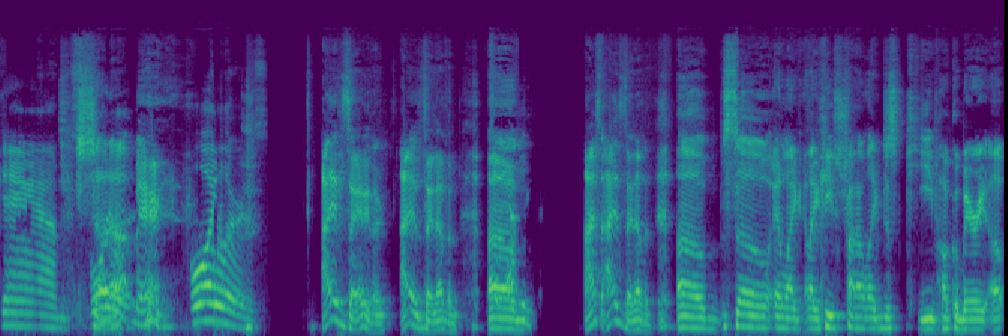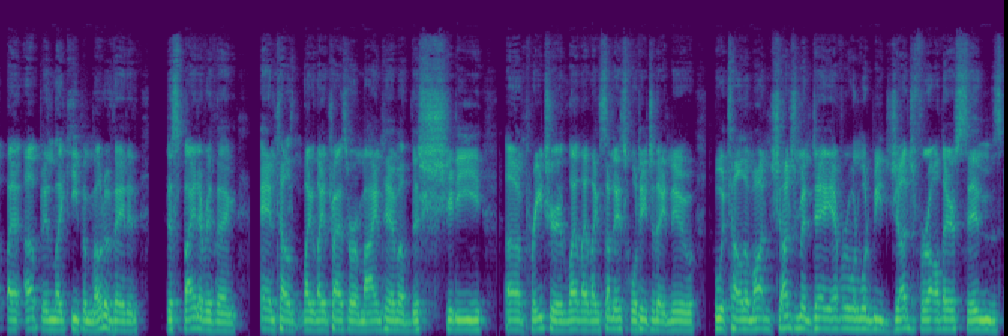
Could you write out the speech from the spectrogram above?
Damn. Shut up, Mary. Spoilers. I didn't say anything. I didn't say nothing. Um. I, I didn't say nothing. Um, so and like like he's trying to like just keep Huckleberry up uh, up and like keep him motivated despite everything, and tells like like tries to remind him of this shitty uh, preacher like, like like Sunday school teacher they knew who would tell them on Judgment Day everyone would be judged for all their sins,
